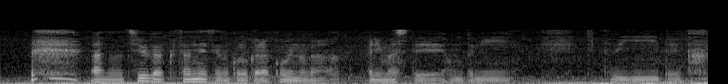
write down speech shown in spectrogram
あの、中学3年生の頃からこういうのがありまして、本当にきついというか、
